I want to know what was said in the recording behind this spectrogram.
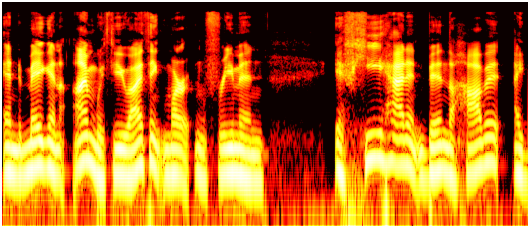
and Megan, I'm with you. I think Martin Freeman, if he hadn't been The Hobbit, I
